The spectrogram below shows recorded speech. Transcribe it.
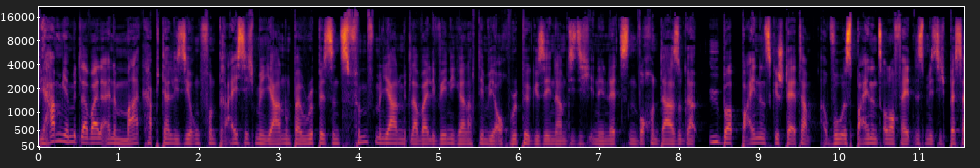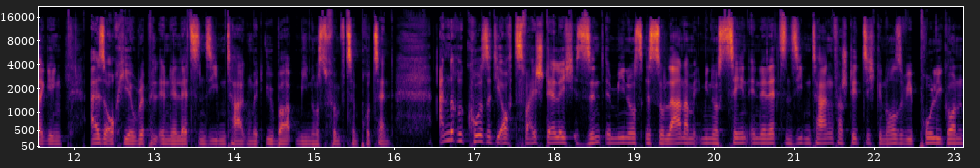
wir haben ja mittlerweile eine Marktkapitalisierung von 30 Milliarden und bei Ripple sind es 5 Milliarden mittlerweile weniger, nachdem wir auch Ripple gesehen haben, die sich in den letzten Wochen da sogar über Binance gestellt haben, wo es Binance auch noch verhältnismäßig besser ging. Also auch hier Ripple in den letzten sieben Tagen mit über minus 15 Prozent. Andere Kurse, die auch zweistellig sind im Minus, ist Solana mit minus 10 in den letzten sieben Tagen, versteht sich genauso wie Polygon,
